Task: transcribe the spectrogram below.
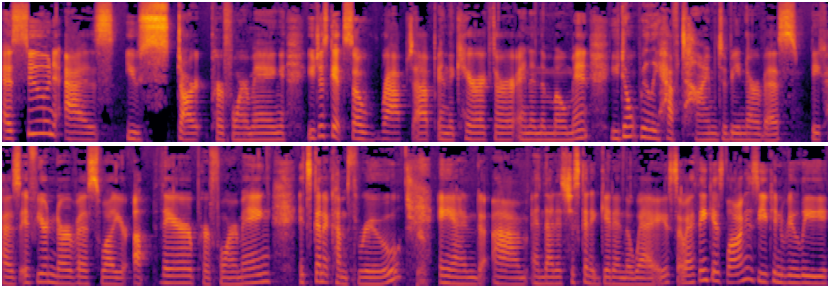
as soon as you start performing, you just get so wrapped up in the character and in the moment, you don't really have time to be nervous because if you're nervous while you're up there performing, it's going to come through, sure. and um, and then it's just going to get in the way. So I think as long as you can really,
